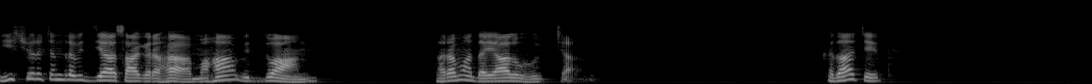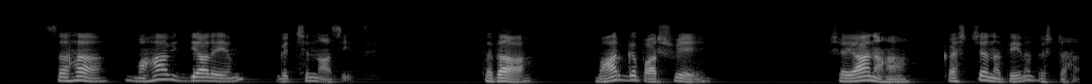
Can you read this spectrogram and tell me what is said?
ఈశ్వరచంద్ర విద్యాసాగర మహావిద్వాన్ పరమదయాలు చ కదాచిత్ సహ మహావిద్యాలయం గచ్చన్ ఆసీత్ తదా మార్గపార్శ్వే शयानः कश्चन तेन दृष्टः।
